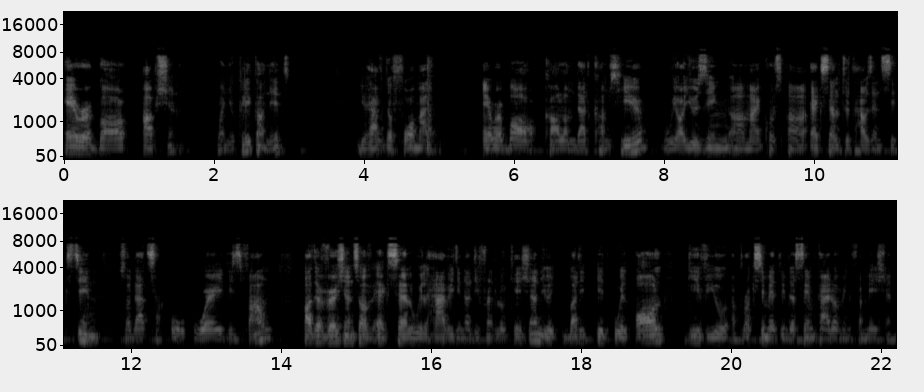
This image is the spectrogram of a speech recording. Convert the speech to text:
error bar option. When you click on it, you have the format error bar column that comes here. We are using uh, Microsoft uh, Excel 2016, so that's where it is found. Other versions of Excel will have it in a different location, you, but it, it will all give you approximately the same kind of information.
